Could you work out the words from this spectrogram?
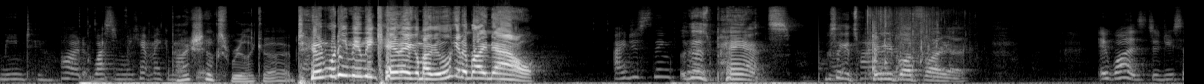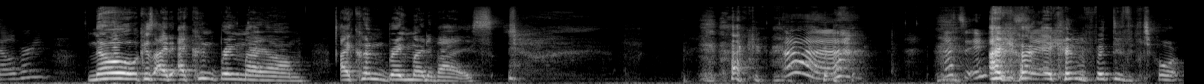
mean to. God, Weston, we can't make him. ugly. looks really good. Dude, what do you mean we can't make him ugly? Look at him right now. I just think Look at his pants. Looks like it's Premium Blood Friday. it was. Did you celebrate? No, because I, I couldn't bring my um I couldn't bring my device. Ah, that's interesting. I, couldn't, I couldn't fit through the door.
